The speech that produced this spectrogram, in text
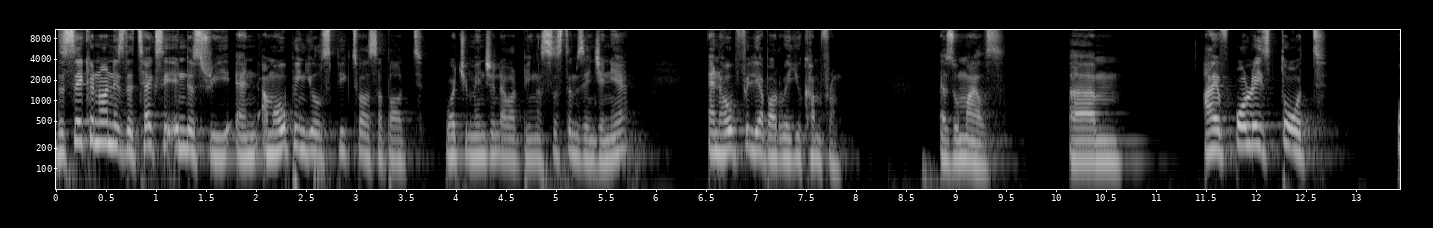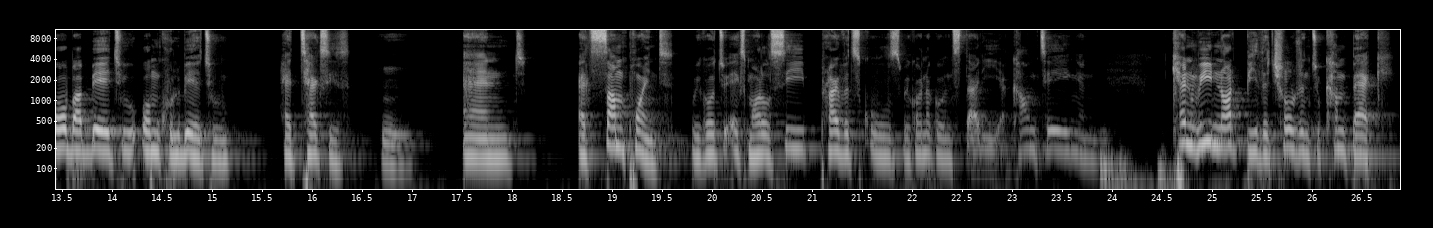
The second one is the taxi industry. And I'm hoping you'll speak to us about what you mentioned about being a systems engineer and hopefully about where you come from as Miles. Um, I've always thought Oba Betu, Omkhulu had taxis. Hmm. And at some point, we go to X Model C, private schools, we're going to go and study accounting. And can we not be the children to come back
